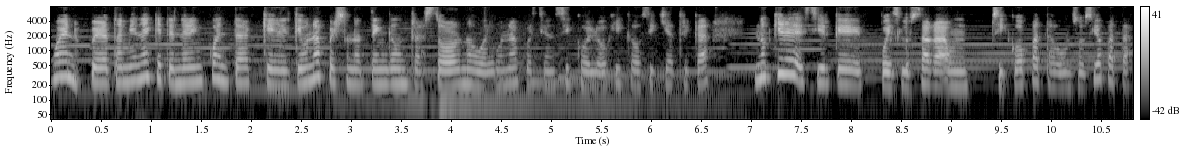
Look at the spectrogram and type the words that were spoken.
Bueno, pero también hay que tener en cuenta que el que una persona tenga un trastorno o alguna cuestión psicológica o psiquiátrica no quiere decir que pues los haga un psicópata o un sociópata.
